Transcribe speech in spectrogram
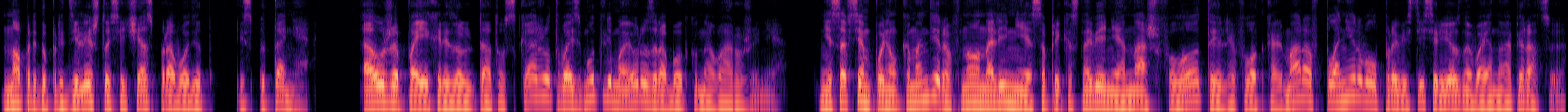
но предупредили, что сейчас проводят испытания, а уже по их результату скажут, возьмут ли мою разработку на вооружение. Не совсем понял командиров, но на линии соприкосновения наш флот или флот кальмаров планировал провести серьезную военную операцию,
